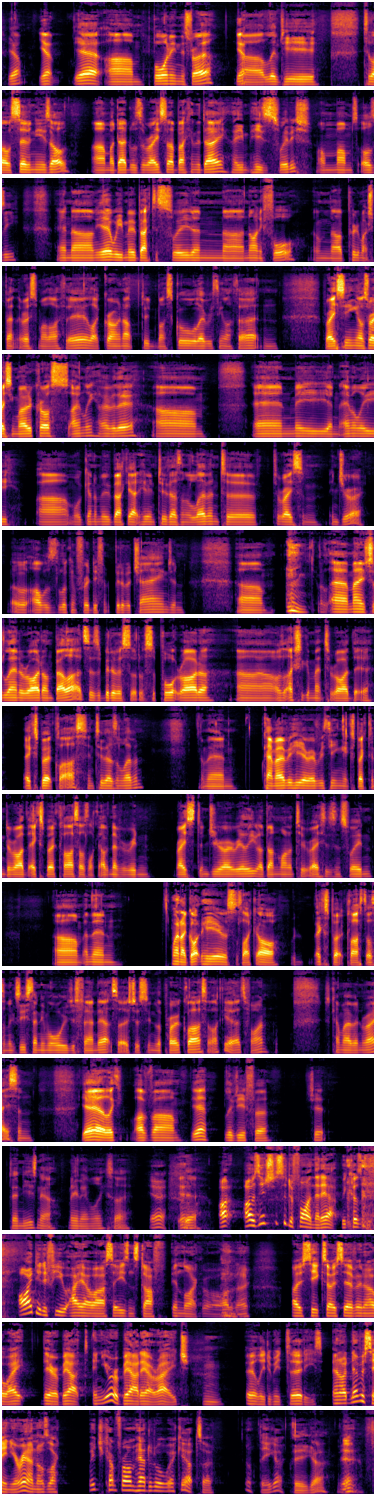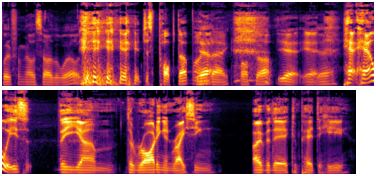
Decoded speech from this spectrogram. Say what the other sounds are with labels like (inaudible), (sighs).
Yep. Yep. Yeah. Um, born in Australia. Yep. Uh, lived here till I was seven years old. Uh, my dad was a racer back in the day. He, he's Swedish. My mum's Aussie. And um, yeah, we moved back to Sweden uh, '94, and I pretty much spent the rest of my life there. Like growing up, did my school, everything like that, and racing. I was racing motocross only over there. Um, and me and Emily um, were going to move back out here in 2011 to to race some enduro. I was looking for a different bit of a change and um, (clears throat) managed to land a ride on Ballards as a bit of a sort of support rider. Uh, I was actually meant to ride the expert class in 2011, and then came over here, everything expecting to ride the expert class. I was like, I've never ridden raced enduro really. I've done one or two races in Sweden, um, and then when I got here, it was like, oh, expert class doesn't exist anymore. We just found out, so it's just into the pro class. I'm like, yeah, that's fine. Just come over and race, and yeah, like I've um, yeah lived here for shit ten years now. Me and Emily, so Yeah. Yeah. yeah. I, I was interested to find that out because I did a few AORCs and stuff in like, oh, I don't know, 06, 07, 08, thereabouts. And you're about our age, Mm. early to mid 30s. And I'd never seen you around. I was like, where'd you come from? How did it all work out? So, oh, there you go. There you go. Yeah. Yeah. Flew from the other side of the world. (laughs) it just popped up one yeah. day. Popped up. (laughs) Yeah, yeah. Yeah. How, how is the um, the riding and racing over there compared to here?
